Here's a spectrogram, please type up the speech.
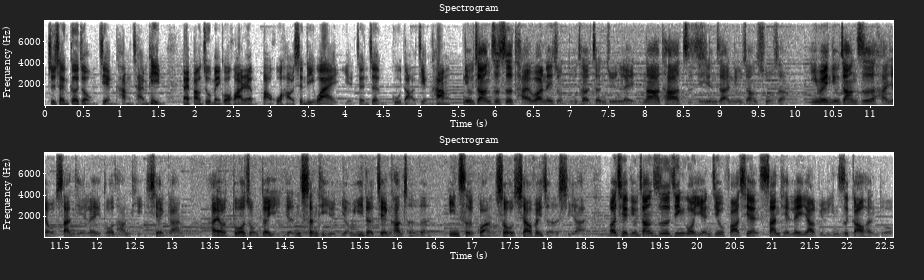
制成各种健康产品，来帮助美国华人保护好身体外，也真正顾到健康。牛樟芝是台湾的一种独特真菌类，那它只寄生在牛樟树上，因为牛樟芝含有三铁类、多糖体、腺苷。还有多种对人身体有益的健康成分，因此广受消费者的喜爱。而且牛樟芝经过研究发现，三铁类要比灵芝高很多，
